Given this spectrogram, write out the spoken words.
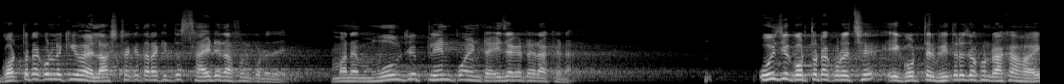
গর্তটা করলে কি হয়, লাশটাকে তারা কিন্তু সাইডে দাফন করে দেয়। মানে মূল যে প্লেন পয়েন্টটা, এই জায়গাটায় রাখে না। ওই যে গর্তটা করেছে, এই গর্তের ভিতরে যখন রাখা হয়,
